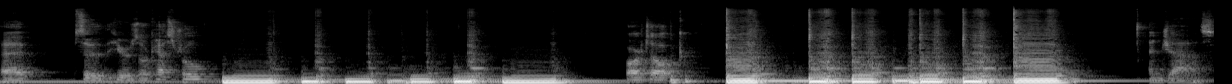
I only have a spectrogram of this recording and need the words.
So here's orchestral, Bartok, and jazz.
